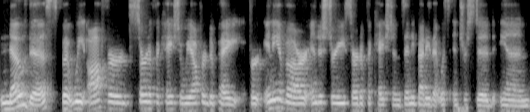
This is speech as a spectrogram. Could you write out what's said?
know this, but we offered certification. We offered to pay for any of our industry certifications, anybody that was interested in.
